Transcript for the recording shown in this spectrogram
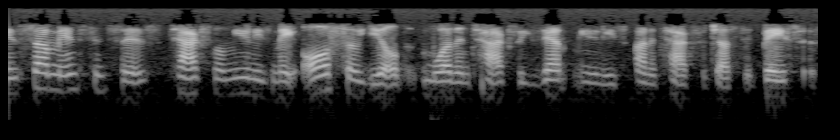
In some instances, taxable munis may also yield more than tax exempt munis on a tax adjusted basis.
